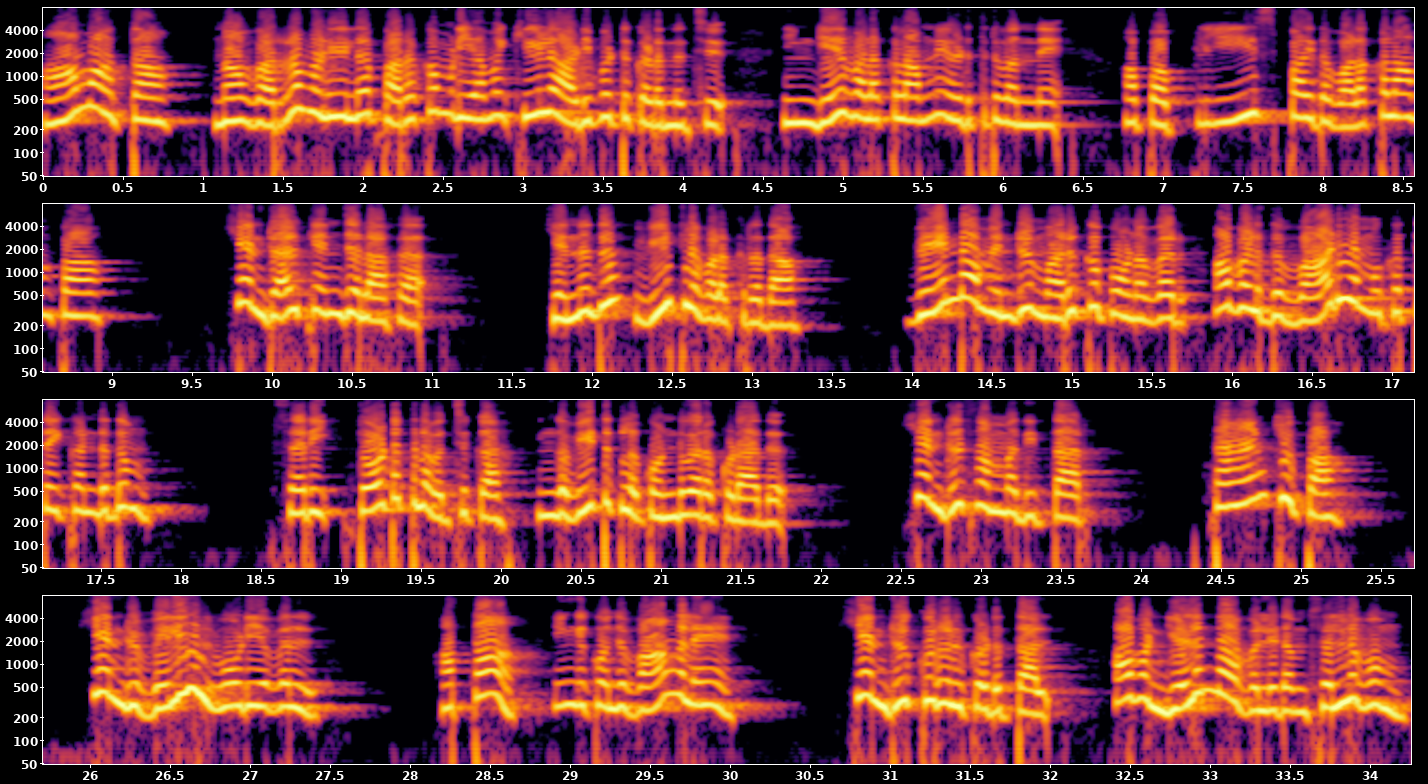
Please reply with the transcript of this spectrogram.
ஆமா அத்தா நான் வர்ற வழியில பறக்க முடியாம கீழே அடிபட்டு கிடந்துச்சு. இங்கே வளர்க்கலாம்னு எடுத்துட்டு வந்தேன். அப்பா ப்ளீஸ்ப்பா இதை வளர்க்கலாம்ப்பா. என்றாள் கெஞ்சலாக. என்னது வீட்ல வளர்க்கிறதா? வேண்டாம் என்று மறுக்க போனவர் அவளது வாடிய முகத்தை கண்டதும் சரி தோட்டத்துல வச்சுக்க இங்க வீட்டுக்குள்ள கொண்டு வரக்கூடாது என்று சம்மதித்தார். தேங்க்யூப்பா என்று வெளியில் ஓடியவள் அத்தா இங்க கொஞ்சம் வாங்களேன் என்று குரல் கொடுத்தாள். அவன் எழுந்த அவளிடம் செல்லவும்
